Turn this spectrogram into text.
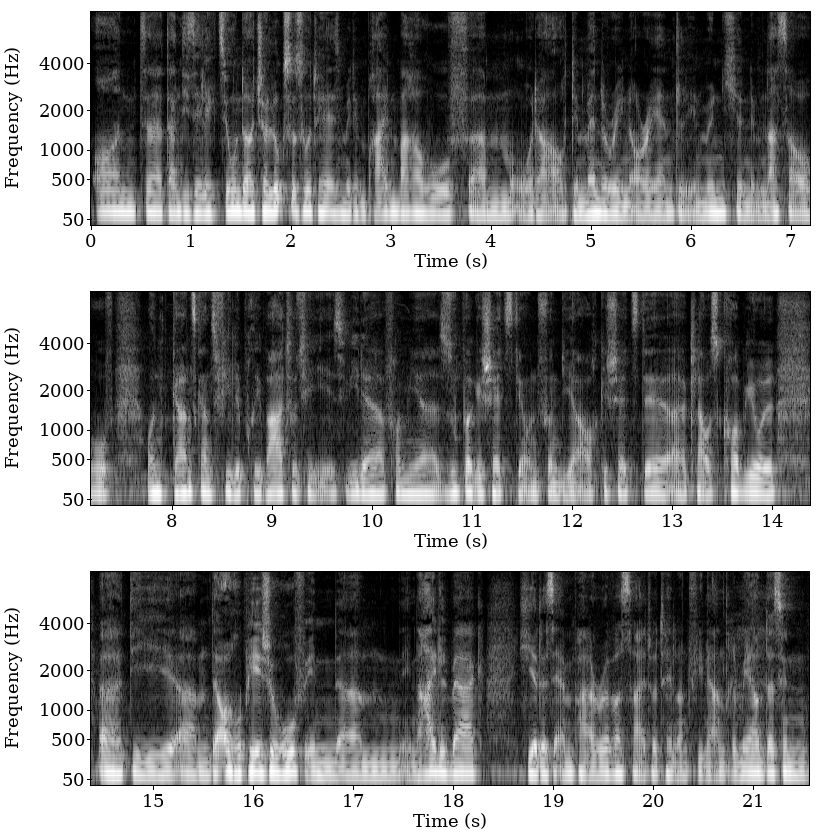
und äh, dann die Selektion deutscher Luxushotels mit dem Breidenbacher Hof ähm, oder auch dem Mandarin Oriental in München, dem Nassauer Hof und ganz, ganz viele Privathoteliers, wie der von mir super geschätzte und von dir auch geschätzte äh, Klaus Korbiol, äh, die, ähm, der Europäische Hof in, ähm, in Heidelberg, hier das Empire Riverside Hotel und viele andere mehr. Und das in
